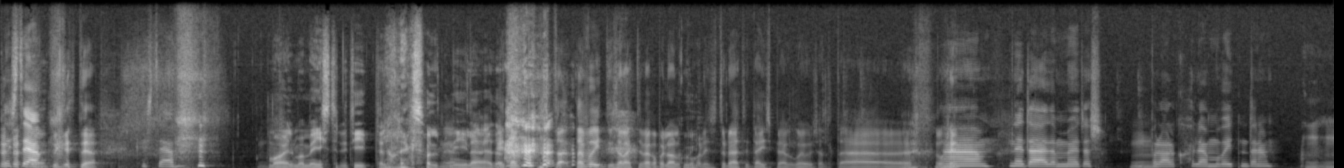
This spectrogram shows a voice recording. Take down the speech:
kes teab, kes teab, kes teab. maailmameistritiitel oleks olnud Jah. nii ei lähedal. ta, ta, ta võitis alati väga palju alkoholi, sest tuli alati täis peaga koju sealt äh,. Need ajad on möödas, Mm. pole alkoholi ammu võitnud enam. Mhm.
